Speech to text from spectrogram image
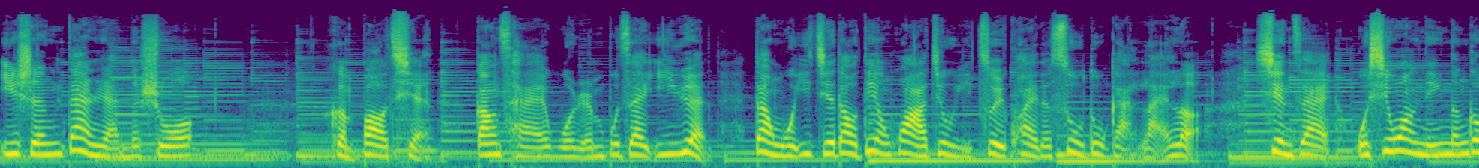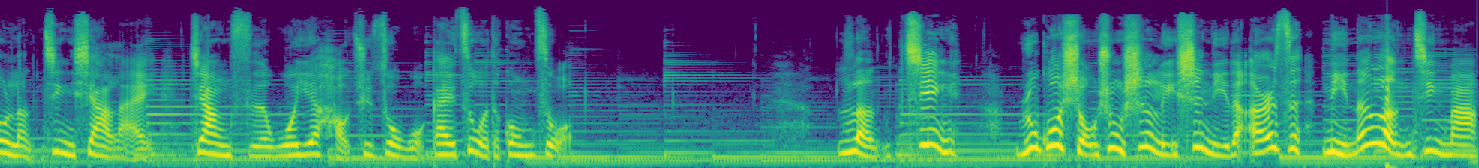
医生淡然地说：“很抱歉，刚才我人不在医院。”但我一接到电话，就以最快的速度赶来了。现在，我希望您能够冷静下来，这样子我也好去做我该做的工作。冷静？如果手术室里是你的儿子，你能冷静吗？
